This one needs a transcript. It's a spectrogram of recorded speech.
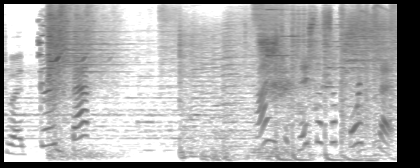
to a good bat. Time to take a support set.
